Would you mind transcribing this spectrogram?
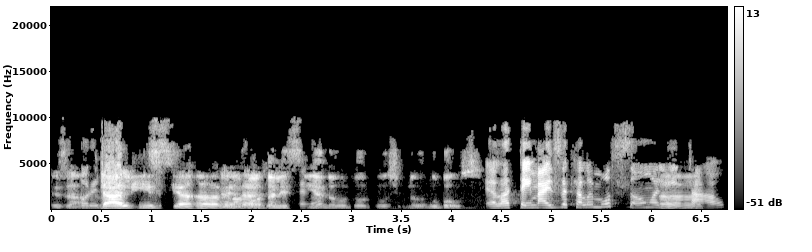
Exato. Da Alice, aham, Ela verdade. bota a Alicinha no, no, no, no, bolso. Ela tem mais aquela emoção ali ah. e tal.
